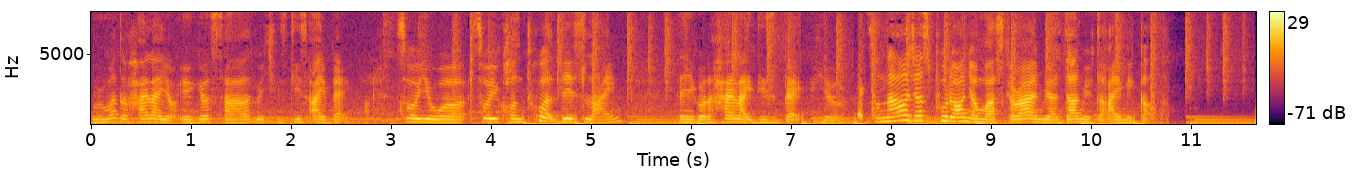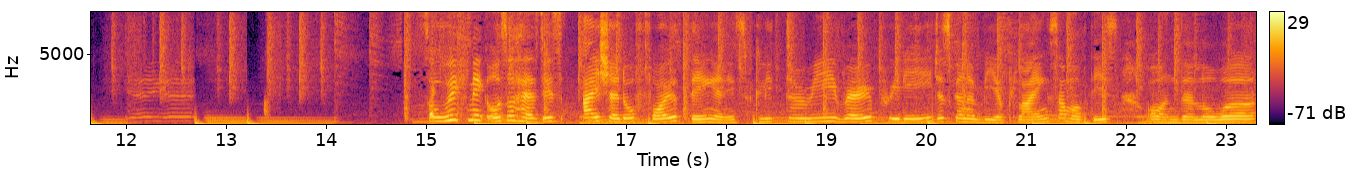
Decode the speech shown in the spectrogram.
Remember to highlight your aegyo which is this eye bag. So you will so you contour this line, then you're gonna highlight this bag here. So now just put on your mascara and we are done with the eye makeup. So Wake Make also has this eyeshadow foil thing and it's glittery, very pretty. Just gonna be applying some of this on the lower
